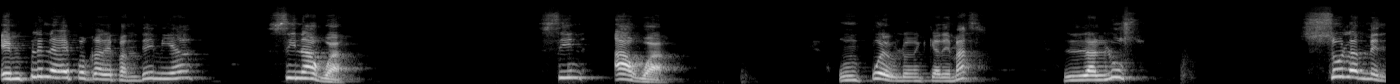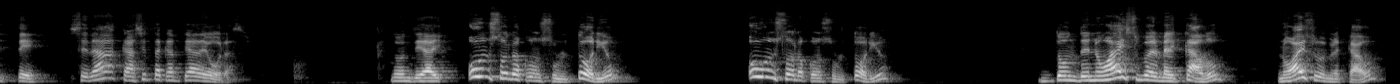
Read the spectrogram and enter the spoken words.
en plena época de pandemia, sin agua. Sin agua. Un pueblo en que además la luz solamente se da cada cierta cantidad de horas. Donde hay un solo consultorio, un solo consultorio, donde no hay supermercado, no hay supermercado,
